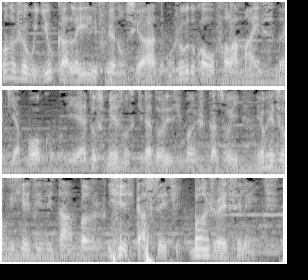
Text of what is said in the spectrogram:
Quando o jogo Yooka-Laylee foi anunciado, um jogo do qual vou falar mais daqui a pouco, e é dos mesmos criadores de Banjo-Kazooie, eu resolvi revisitar Banjo. E cacete, Banjo é excelente.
